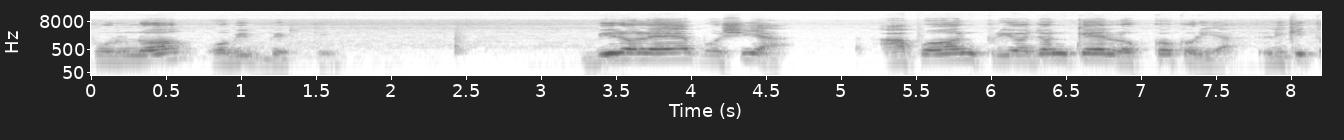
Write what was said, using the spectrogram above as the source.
পূর্ণ অভিব্যক্তি। বিরলে বসিয়া আপন প্রিয়জনকে লক্ষ্য করিয়া লিখিত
